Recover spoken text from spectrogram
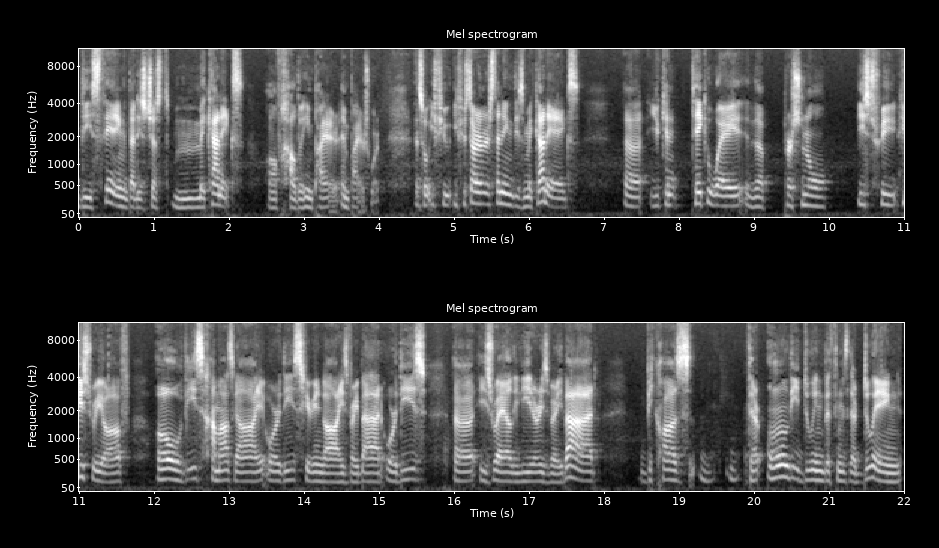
this thing that is just mechanics of how the empire empires work. And so if you if you start understanding these mechanics, uh, you can take away the personal history history of oh this Hamas guy or this Syrian guy is very bad or this uh, Israeli leader is very bad because they're only doing the things they're doing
